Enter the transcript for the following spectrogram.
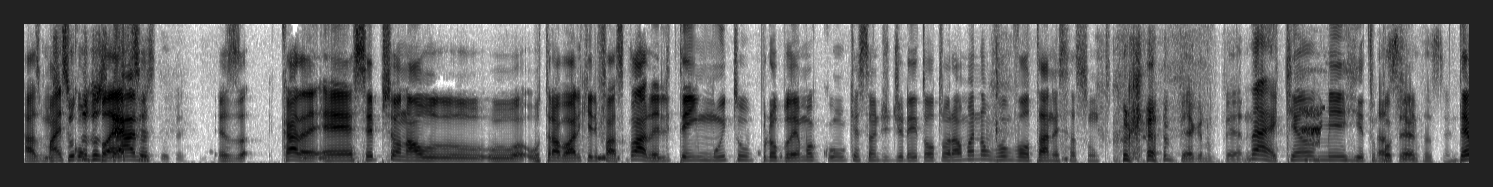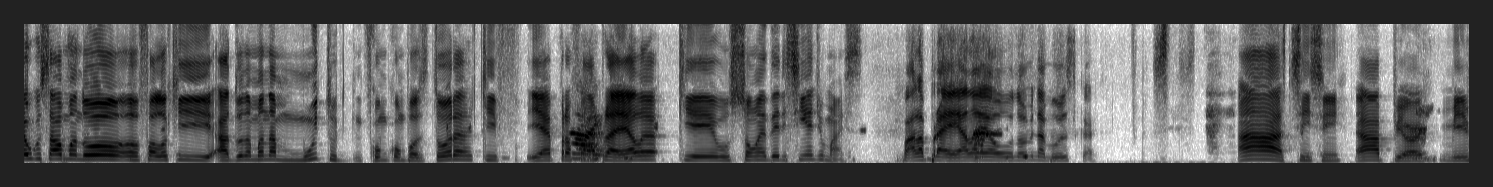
as mais complexas. graves. Exa- Cara, é excepcional o, o, o trabalho que ele faz. Claro, ele tem muito problema com questão de direito autoral, mas não vamos voltar nesse assunto. O cara pega no pé, né? Não, é que eu me irrito um Tá pouquinho. certo, tá certo. Daí o Gustavo mandou, falou que a Duna manda muito como compositora, que e é pra falar Ai, pra ela que o som é delicinha demais. Fala pra ela é o nome da música. Ah, sim, sim. Ah, pior. Me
